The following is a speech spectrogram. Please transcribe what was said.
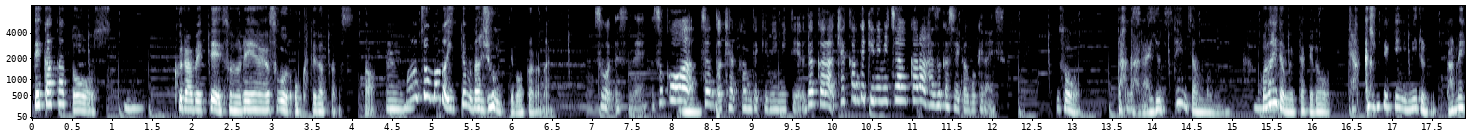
出方とうん。比べて、その恋愛がすごい奥手だったらさ、あ、うん。じゃあまだ行っても大丈夫ってわからない？そうですね。そこはうん。ちゃんと客観的に見ている。だから客観的に見ちゃうから恥ずかしいから動けないです。そう。だから言ってんじゃん、もう。この間も言ったけど、客観的に見るのダメ。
